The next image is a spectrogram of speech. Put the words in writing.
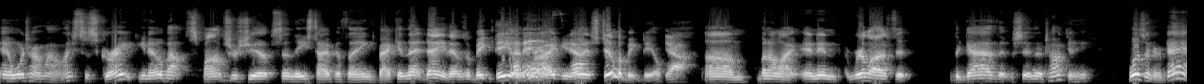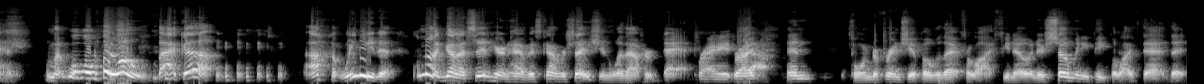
and we're talking about this is great, you know, about sponsorships and these type of things. Back in that day, that was a big deal, That is, right? You know, yeah. it's still a big deal. Yeah. Um, but I'm like, and then realized that the guy that was sitting there talking he wasn't her dad. I'm like, whoa, whoa, whoa, whoa, back up. uh, we need to. I'm not gonna sit here and have this conversation without her dad Right. Right. Yeah. and formed a friendship over that for life, you know. And there's so many people like that that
